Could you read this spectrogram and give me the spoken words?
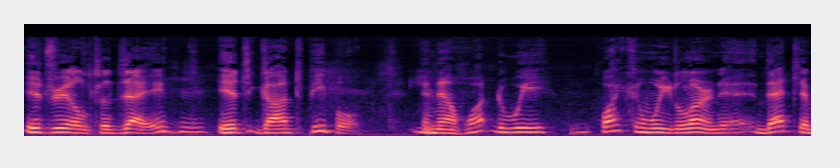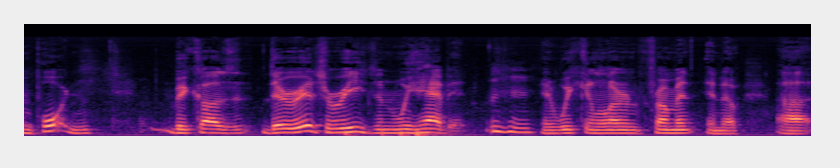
Israel today, Mm-hmm. it's God's people. And now, what do we, what can we learn? Uh, That's important because there is a reason we have it, mm-hmm. and we can learn from it. And uh,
